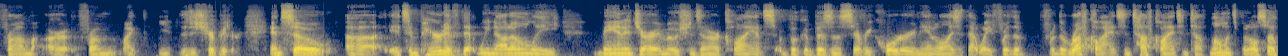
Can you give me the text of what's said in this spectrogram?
from our from like the distributor. And so uh, it's imperative that we not only manage our emotions and our clients book of business every quarter and analyze it that way for the for the rough clients and tough clients and tough moments but also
